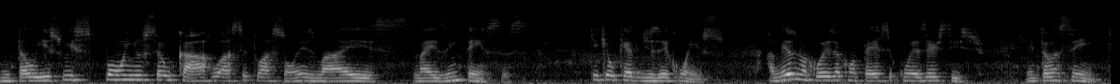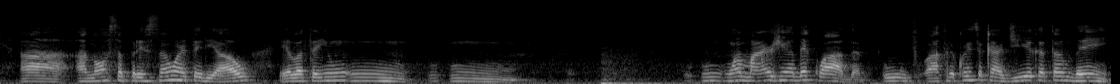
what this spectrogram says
Então isso expõe o seu carro a situações mais mais intensas. O que, que eu quero dizer com isso? A mesma coisa acontece com o exercício. Então, assim, a, a nossa pressão arterial, ela tem um, um, um, uma margem adequada. O, a frequência cardíaca também,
